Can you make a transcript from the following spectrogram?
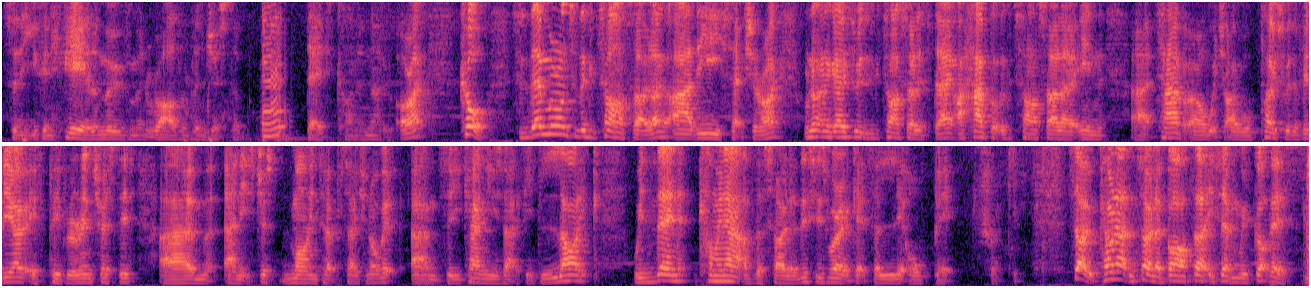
so that you can hear the movement rather than just a dead kind of note. All right, cool. So then we're on to the guitar solo, uh, the E section, right? We're not going to go through the guitar solo today. I have got the guitar solo in uh, tab, uh, which I will post with a video if people are interested, um, and it's just my interpretation of it. Um, so you can use that if you'd like. We then, coming out of the solo, this is where it gets a little bit tricky. So, coming out of the solo, bar 37, we've got this. That's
